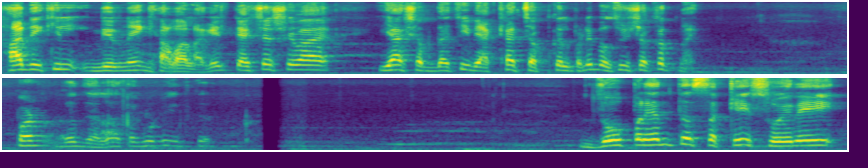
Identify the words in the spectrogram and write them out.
हा देखील निर्णय घ्यावा लागेल. त्याच्याशिवाय या शब्दाची व्याख्या चपकलपणे बसू शकत नाही. पण झालं आता कुठे इतकं? जोपर्यंत सखे सोयरे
